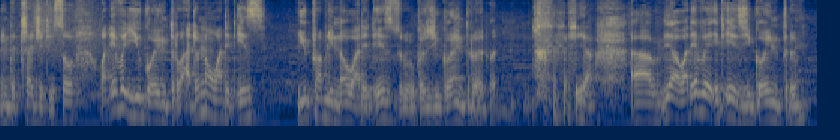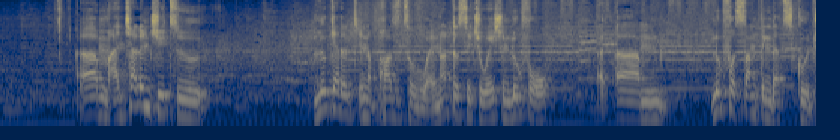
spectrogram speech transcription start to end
in the tragedy. So, whatever you're going through, I don't know what it is. You probably know what it is because you're going through it, but yeah, um, yeah, whatever it is you're going through, um, I challenge you to look at it in a positive way, not the situation. Look for, um, look for something that's good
